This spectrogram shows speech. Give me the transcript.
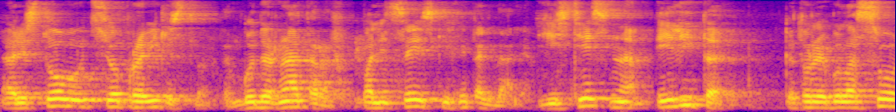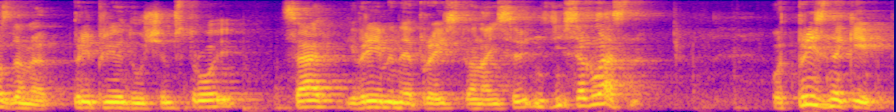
арестовывают все правительство, там, губернаторов, полицейских и так далее. Естественно, элита, которая была создана при предыдущем строе, царь и временное правительство, она не согласна. Вот признаки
